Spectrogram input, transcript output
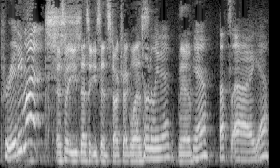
pretty much That's what you. That's what you said. Star Trek was. totally did Yeah. Yeah, that's uh yeah.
